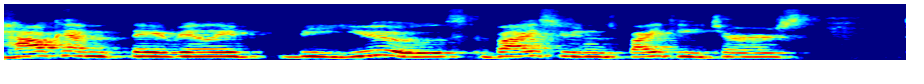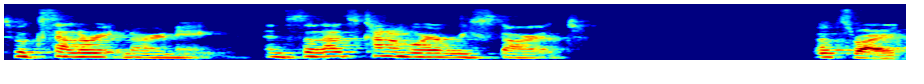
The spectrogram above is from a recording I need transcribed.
how can they really be used by students, by teachers to accelerate learning. And so that's kind of where we start. That's right.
